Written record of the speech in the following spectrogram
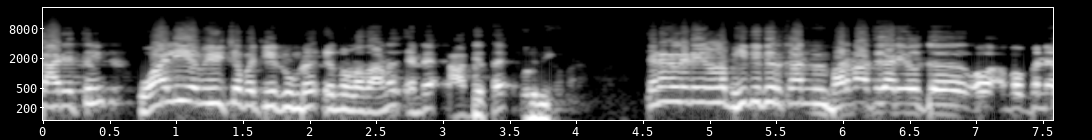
കാര്യത്തിൽ വലിയ വീഴ്ച പറ്റിയിട്ടുണ്ട് എന്നുള്ളതാണ് എന്റെ ആദ്യത്തെ ഒരു നിഗമനം. ജനങ്ങളുടെ ഇടയിലുള്ള ഭീതി തീർക്കാൻ ഭരണാധികാരികൾക്ക് പിന്നെ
